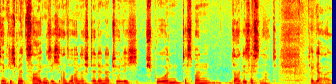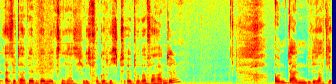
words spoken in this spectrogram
denke ich mir, zeigen sich an so einer Stelle natürlich Spuren, dass man da gesessen hat. Egal, also da werden wir im nächsten Jahr sicherlich vor Gericht äh, drüber verhandeln. Und dann, wie gesagt, die,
